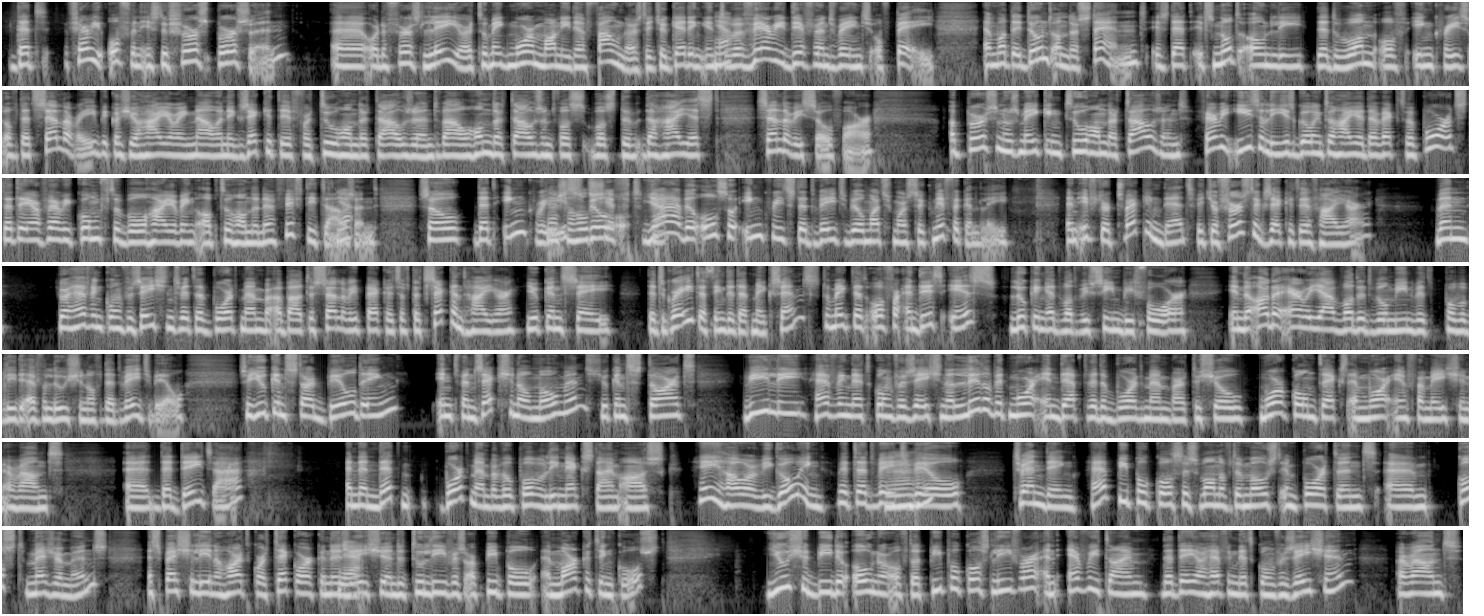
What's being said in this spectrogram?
that very often is the first person uh, or the first layer to make more money than founders, that you're getting into yeah. a very different range of pay. And what they don't understand is that it's not only that one off increase of that salary, because you're hiring now an executive for 200,000, while 100,000 was, was the, the highest salary so far a person who's making 200,000 very easily is going to hire direct reports that they are very comfortable hiring up to 150,000. Yeah. So that increase will, shift. Yeah, yeah, will also increase that wage bill much more significantly. And if you're tracking that with your first executive hire, when you're having conversations with a board member about the salary package of that second hire, you can say, that's great. I think that that makes sense to make that offer. And this is looking at what we've seen before in the other area, what it will mean with probably the evolution of that wage bill. So you can start building in transactional moments, you can start really having that conversation a little bit more in depth with a board member to show more context and more information around uh, that data. And then that board member will probably next time ask, hey, how are we going with that wage mm-hmm. bill trending? Huh? People cost is one of the most important um, cost measurements, especially in a hardcore tech organization. Yeah. The two levers are people and marketing cost. You should be the owner of that people cost lever. And every time that they are having that conversation around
